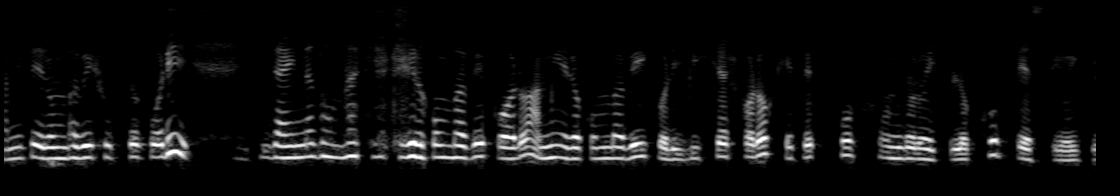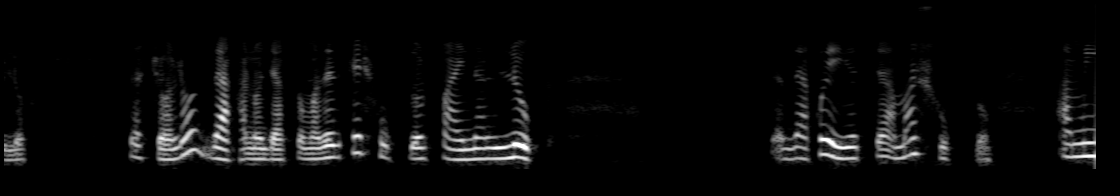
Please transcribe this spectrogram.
আমি তো এরকমভাবেই শুক্তো করি। জানি না তোমরা কে কীরকমভাবে করো, আমি এরকমভাবেই করি। বিশ্বাস করো, খেতে খুব সুন্দর হয়েছিল, খুব টেস্টি হয়েছিল। তা চলো দেখানো যাক তোমাদেরকে শুক্তোর ফাইনাল লুক দেখো এই হচ্ছে আমার শুক্তো। আমি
